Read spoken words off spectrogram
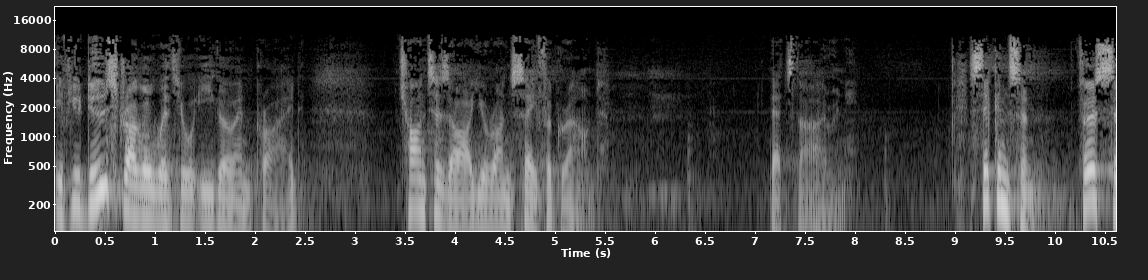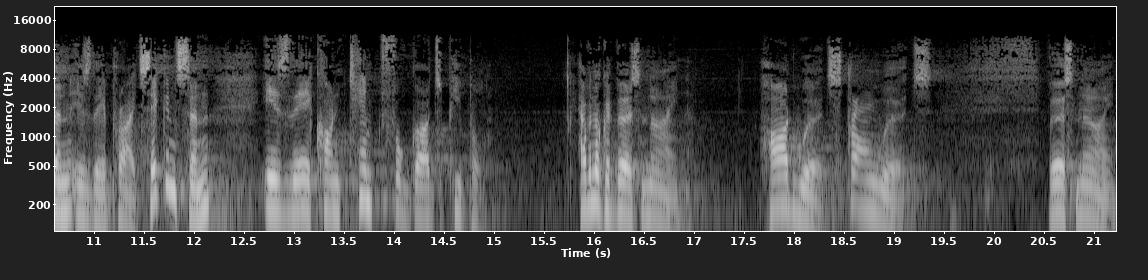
If you do struggle with your ego and pride, chances are you're on safer ground. That's the irony. Second sin. First sin is their pride. Second sin is their contempt for God's people. Have a look at verse 9. Hard words, strong words. Verse 9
